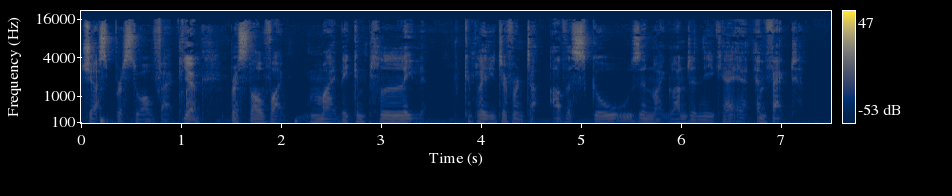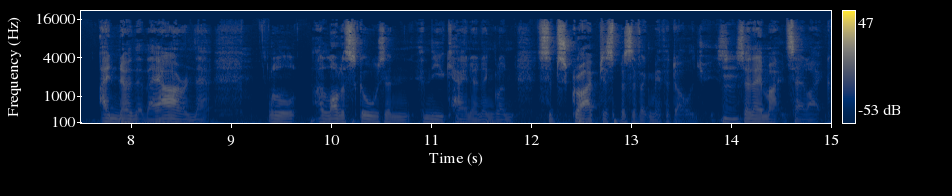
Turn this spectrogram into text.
just Bristol Old Vic. Like, Yeah. Bristol Old Vic might be completely completely different to other schools in like London, the UK. In fact, I know that they are in that. Well, a lot of schools in, in the UK and in England subscribe to specific methodologies. Hmm. So they might say like,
